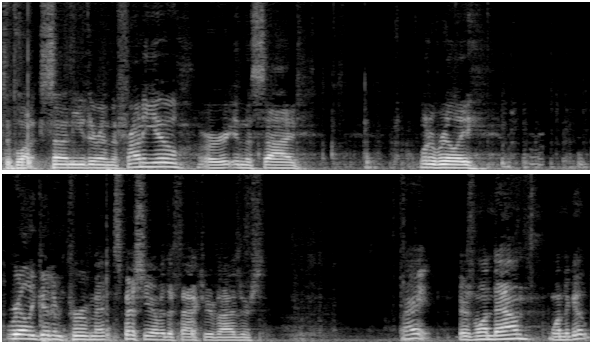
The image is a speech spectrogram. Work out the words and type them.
to block sun either in the front of you or in the side. What a really, really good improvement, especially over the factory visors. All right, there's one down, one to go.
